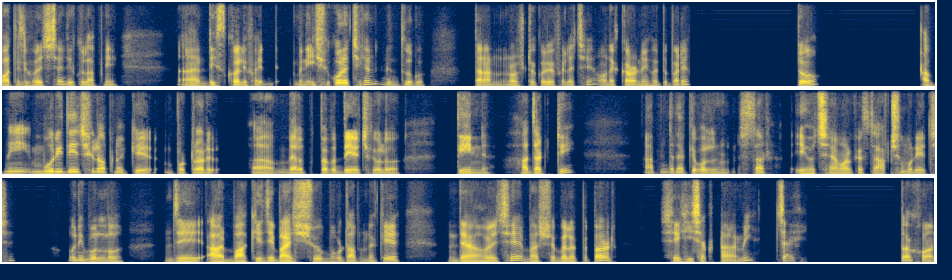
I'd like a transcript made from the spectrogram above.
বাতিল হয়েছে যেগুলো আপনি ডিসকোয়ালিফাইড মানে ইস্যু করেছিলেন কিন্তু তারা নষ্ট করে ফেলেছে। অনেক কারণে হতে পারে। তো আপনি মুড়ি দিয়েছিল আপনাকে ভোটার ব্যালট পেপার দিয়েছিল তিন হাজারটি। আপনি তাকে বলেন স্যার, এই হচ্ছে আমার কাছে আটশো মরিয়েছে। উনি বলল যে, আর বাকি যে বাইশশো ভোট আপনাকে দেওয়া হয়েছে, বাইশশো ব্যালট পেপার সেই হিসাবটা আমি চাই। তখন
